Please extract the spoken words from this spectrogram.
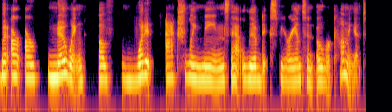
but our, our knowing of what it actually means that lived experience and overcoming it.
